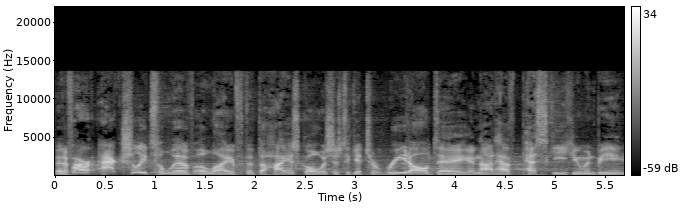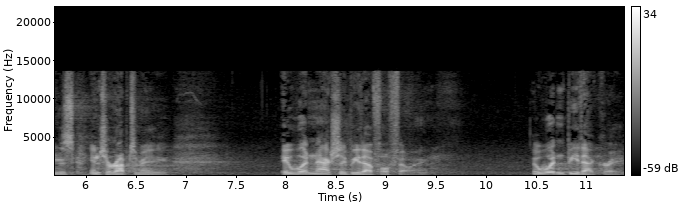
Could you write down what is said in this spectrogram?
that if I were actually to live a life that the highest goal was just to get to read all day and not have pesky human beings interrupt me, it wouldn't actually be that fulfilling. It wouldn't be that great.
